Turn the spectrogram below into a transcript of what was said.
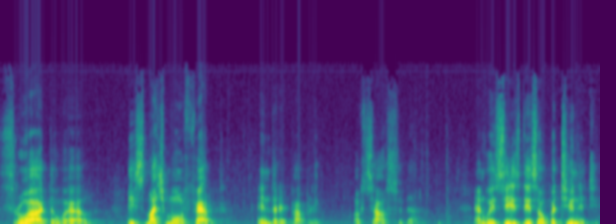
throughout the world is much more felt in the Republic of South Sudan. And we seize this opportunity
